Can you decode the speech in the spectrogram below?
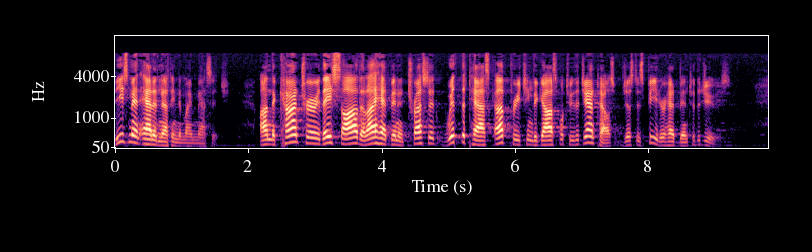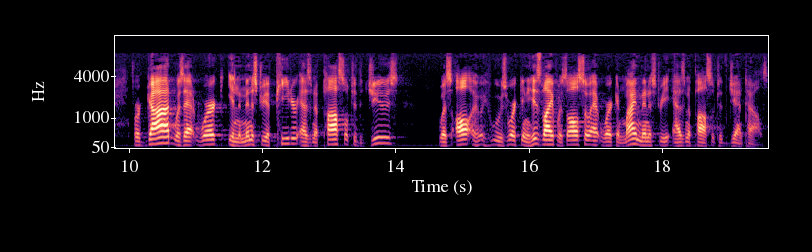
These men added nothing to my message. On the contrary, they saw that I had been entrusted with the task of preaching the gospel to the Gentiles, just as Peter had been to the Jews. For God was at work in the ministry of Peter as an apostle to the Jews, was all, who was working in his life, was also at work in my ministry as an apostle to the Gentiles.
